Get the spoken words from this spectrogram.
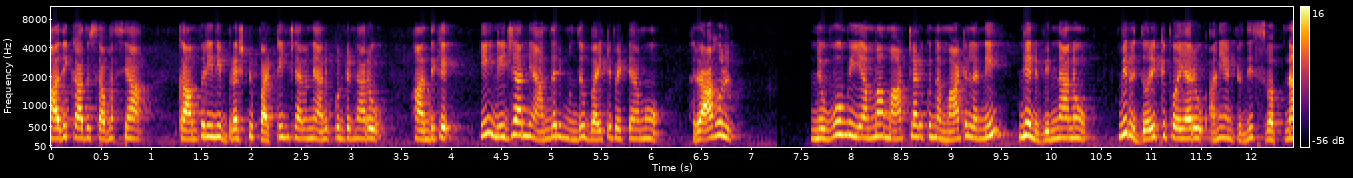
అది కాదు సమస్య. కంపెనీని భ్రష్టు పట్టించాలని అనుకుంటున్నారు. అందుకే ఈ నిజాన్ని అందరి ముందు బయట పెట్టాము రాహుల్ నువ్వు మీ అమ్మ మాట్లాడుకున్న మాటలన్నీ నేను విన్నాను. మీరు దొరికిపోయారు అని అంటుంది స్వప్న.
